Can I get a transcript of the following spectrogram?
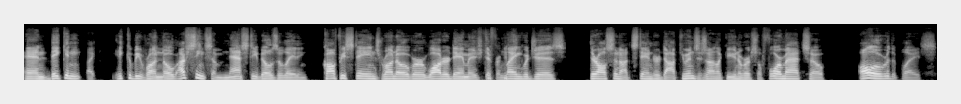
And they can like it could be run over. I've seen some nasty bills of lading, coffee stains, run over, water damage, different languages. They're also not standard documents. It's not like a universal format. So all over the place.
